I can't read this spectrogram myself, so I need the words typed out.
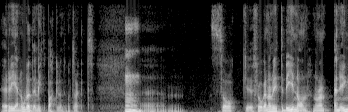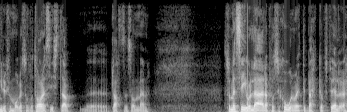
renodlade mittbackar under kontrakt. Mm. Så och, eh, frågan om det inte blir någon, någon, en yngre förmåga som får ta den sista eh, platsen som en som en se och lära position och lite backup-spelare.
